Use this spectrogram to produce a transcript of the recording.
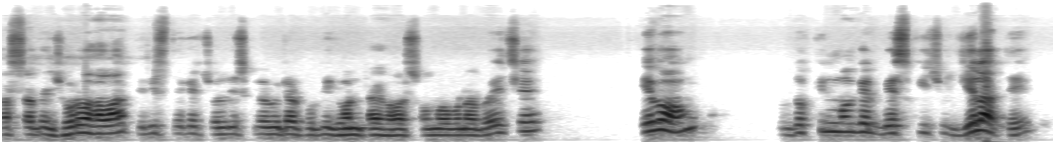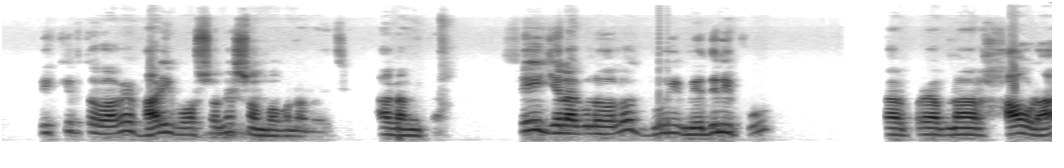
তার সাথে ঝোড়ো হাওয়া, তিরিশ থেকে চল্লিশ কিলোমিটার প্রতি ঘন্টায় হওয়ার সম্ভাবনা রয়েছে এবং দক্ষিণবঙ্গের বেশ কিছু জেলাতে বিক্ষিপ্তভাবে ভারী বর্ষণের সম্ভাবনা রয়েছে। আগামীকাল। সেই জেলাগুলো হলো দুই মেদিনীপুর তারপরে আপনার হাওড়া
